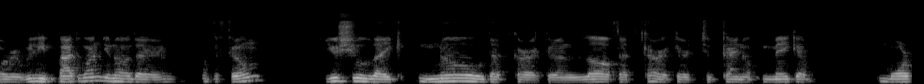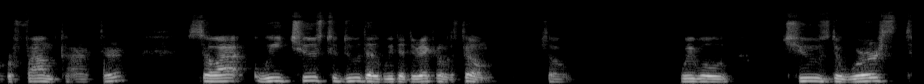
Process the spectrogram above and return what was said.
or a really bad one, you know, the of the film, you should like know that character and love that character to kind of make a more profound character. So I, we choose to do that with the director of the film. So we will choose the worst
